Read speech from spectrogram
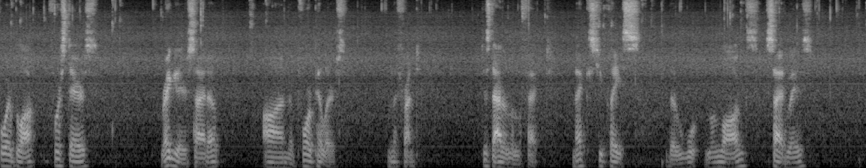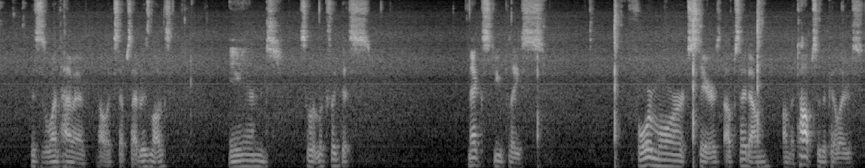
four block, four stairs, regular side up, on the four pillars in the front. Just add a little effect. Next, you place the, the logs sideways. This is one time I'll accept sideways logs. And so it looks like this. Next, you place four more stairs upside down on the tops of the pillars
